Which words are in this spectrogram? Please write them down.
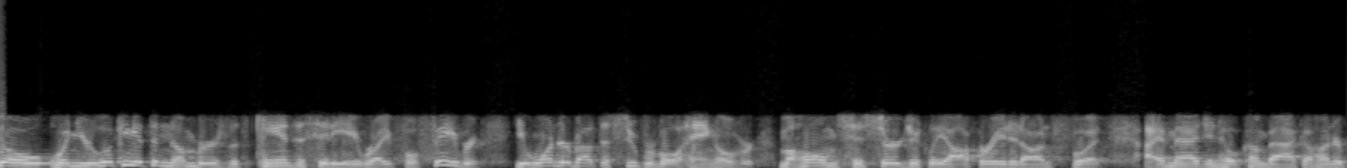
So when you're looking at the numbers with Kansas City a rightful favorite, you wonder about the Super Bowl hangover. Mahomes has surgically operated on foot. I imagine he'll come back 100%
